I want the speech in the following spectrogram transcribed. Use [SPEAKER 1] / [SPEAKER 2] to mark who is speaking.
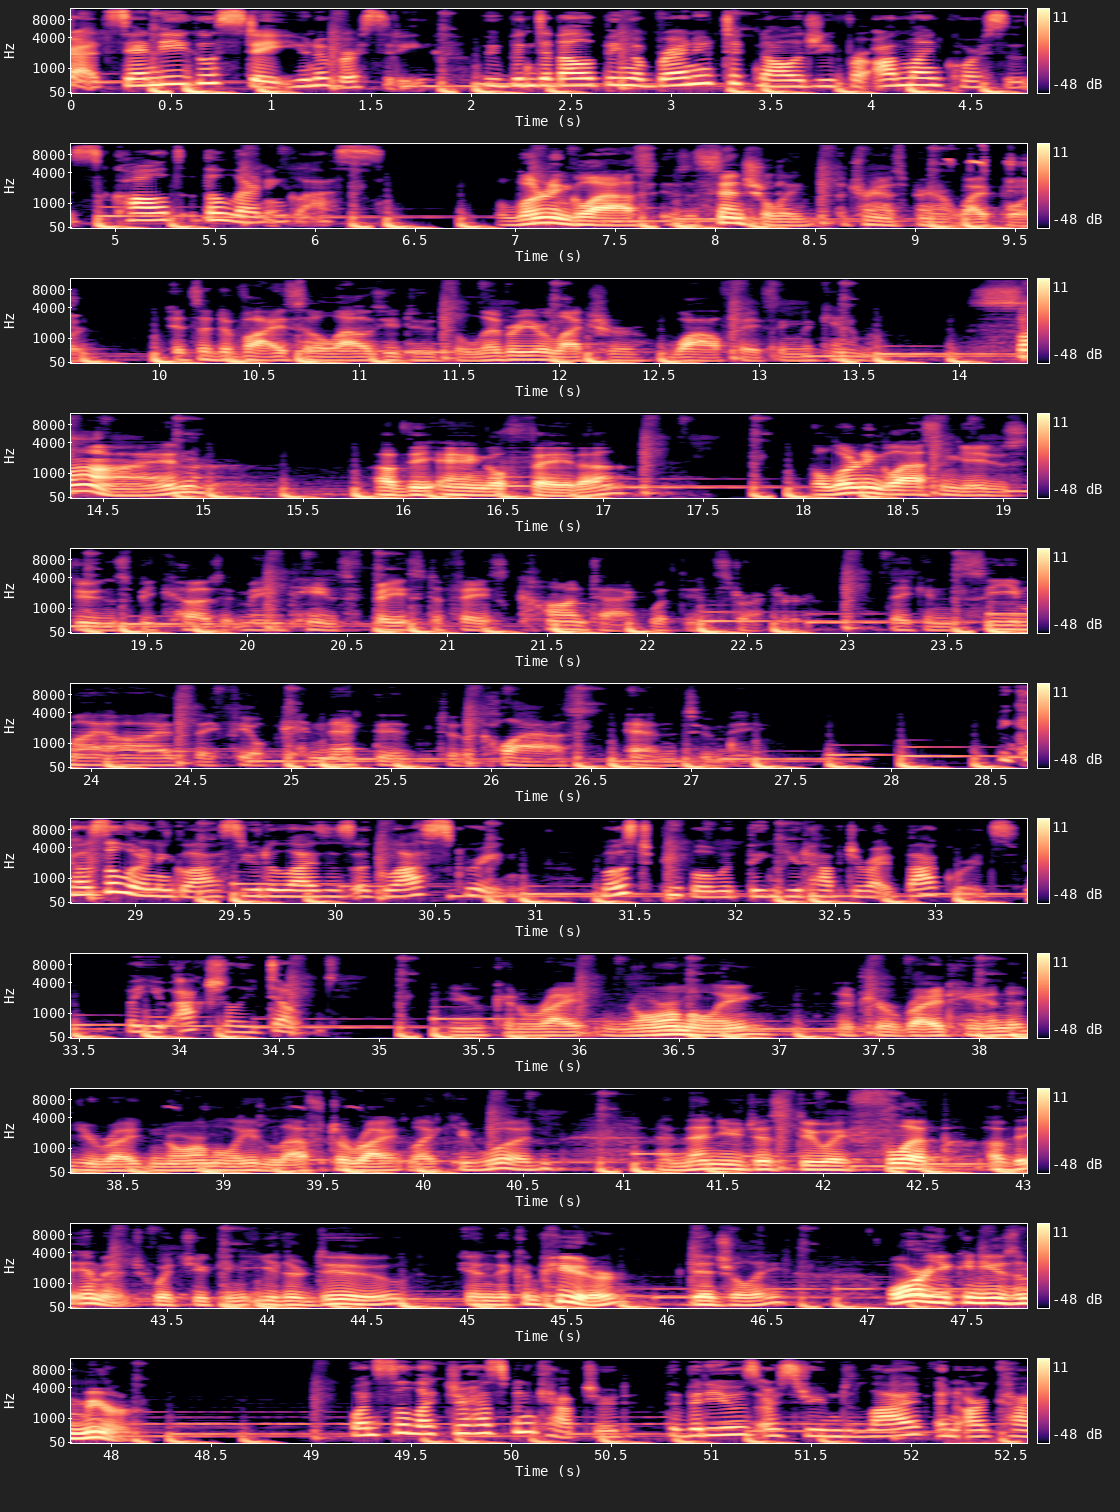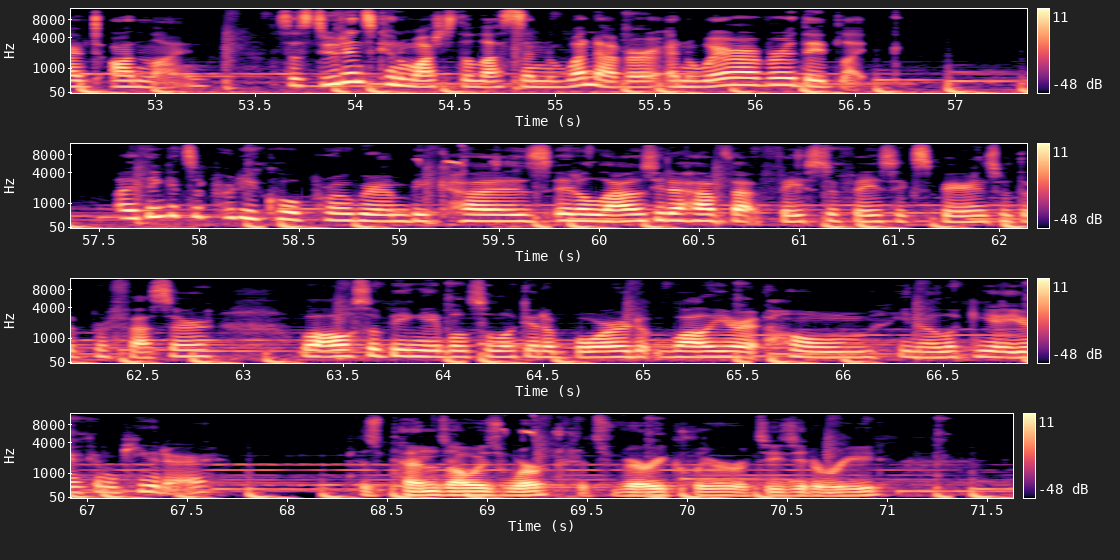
[SPEAKER 1] Here at San Diego State University, we've been developing a brand new technology for online courses called the Learning Glass.
[SPEAKER 2] The Learning Glass is essentially a transparent whiteboard. It's a device that allows you to deliver your lecture while facing the camera. Sine of the angle theta. The Learning Glass engages students because it maintains face-to-face -face contact with the instructor. They can see my eyes, they feel connected to the class and to me.
[SPEAKER 1] Because the Learning Glass utilizes a glass screen, most people would think you'd have to write backwards, but you actually don't.
[SPEAKER 2] You can write normally. If you're right-handed, you write normally left to right like you would. And then you just do a flip of the image, which you can either do in the computer, digitally, or you can use a mirror.
[SPEAKER 1] Once the lecture has been captured, the videos are streamed live and archived online, so students can watch the lesson whenever and wherever they'd like.
[SPEAKER 3] I think it's a pretty cool program because it allows you to have that face-to-face -face experience with the professor while also being able to look at a board while you're at home, you know, looking at your computer.
[SPEAKER 4] His pens always work, it's very clear, it's easy to read,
